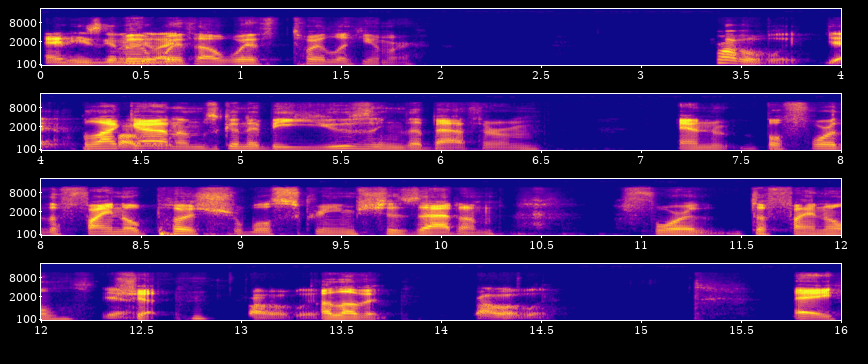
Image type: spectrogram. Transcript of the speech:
and he's gonna with be like, with, uh, with toilet humor. probably, yeah. Black probably. Adam's going to be using the bathroom, and before the final push, we'll scream Shazadam for the final Yeah. shit. probably, I love it. probably. Hey,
